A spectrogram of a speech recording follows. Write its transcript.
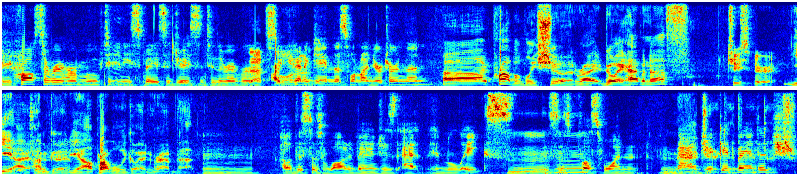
you cross the river, move to any space adjacent to the river. That's Are the you one going to I- game this one on your turn then? Uh, I probably should, right? Do I have enough? Two spirit. Yeah, I- I'm good. Yeah, I'll probably go ahead and grab that. Oh, this is wild advantages at in lakes. This is plus one magic, advantage.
